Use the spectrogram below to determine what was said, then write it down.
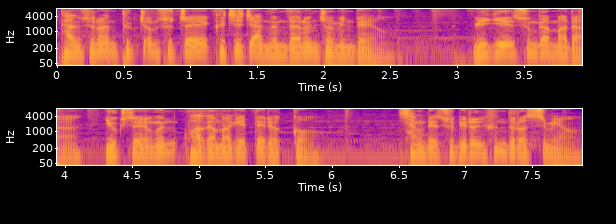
단순한 득점 숫자에 그치지 않는다는 점인데요. 위기의 순간마다 육서영은 과감하게 때렸고 상대 수비를 흔들었으며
